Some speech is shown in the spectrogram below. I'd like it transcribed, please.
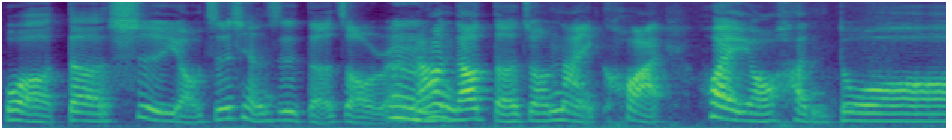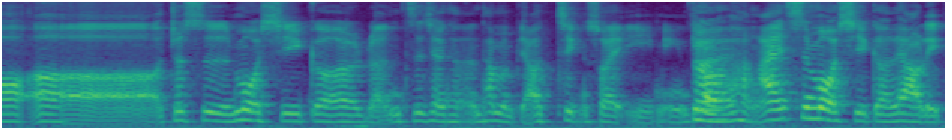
我的室友之前是德州人，然后你知道德州那一块。会有很多呃，就是墨西哥人之前可能他们比较近，所以移民就对很爱吃墨西哥料理，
